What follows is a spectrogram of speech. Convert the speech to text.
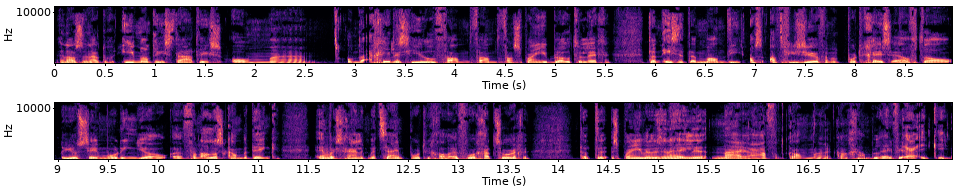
En als er nou toch iemand in staat is om om de Achilleshiel van, van, van Spanje bloot te leggen... dan is het een man die als adviseur van het Portugese elftal... José Mourinho uh, van alles kan bedenken... en waarschijnlijk met zijn Portugal ervoor gaat zorgen... dat uh, Spanje wel eens een hele nare avond kan, uh, kan gaan beleven. Ja, ik, ik,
